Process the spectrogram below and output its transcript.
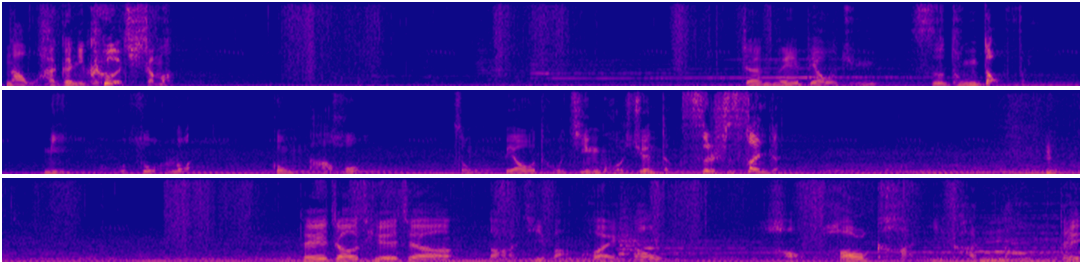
那我还跟你客气什么？镇威镖局私通盗匪，密谋作乱，共拿获总镖头金阔轩等四十三人。哼，得找铁匠打几把快刀，好好砍一砍脑袋。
